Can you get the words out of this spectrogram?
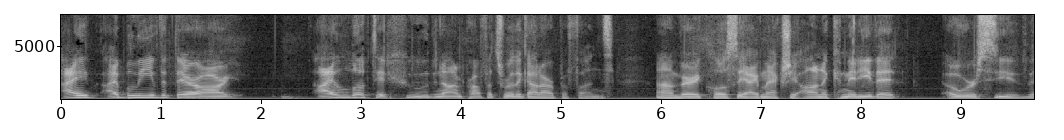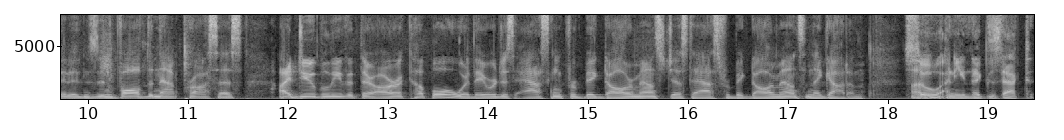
I I believe that there are. I looked at who the nonprofits were that got ARPA funds um, very closely. I'm actually on a committee that oversee that is involved in that process. I do believe that there are a couple where they were just asking for big dollar amounts, just to ask for big dollar amounts, and they got them. So I need an exact,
